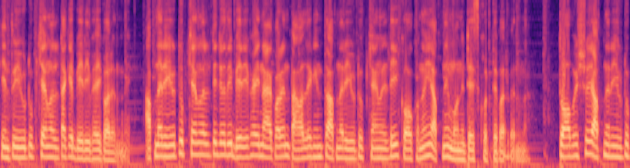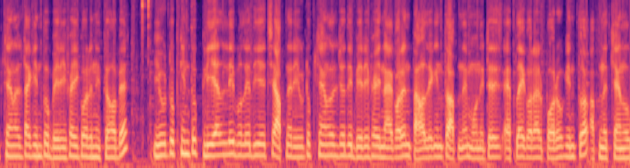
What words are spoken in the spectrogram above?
কিন্তু ইউটিউব চ্যানেলটাকে ভেরিফাই করেননি। আপনার ইউটিউব চ্যানেলটি যদি ভেরিফাই না করেন, তাহলে কিন্তু আপনার ইউটিউব চ্যানেলটি কখনোই আপনি মনিটাইজ করতে পারবেন না। তো অবশ্যই আপনার ইউটিউব চ্যানেলটা কিন্তু ভেরিফাই করে নিতে হবে। ইউটিউব কিন্তু ক্লিয়ারলি বলে দিয়েছে, আপনার ইউটিউব চ্যানেল যদি ভেরিফাই না করেন, তাহলে কিন্তু আপনি মনিটাইজ অ্যাপ্লাই করার পরেও কিন্তু আপনার চ্যানেল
